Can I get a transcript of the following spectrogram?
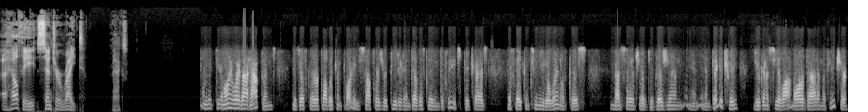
a healthy center right, Max? I think the only way that happens is if the Republican Party suffers repeated and devastating defeats, because if they continue to win with this message of division and, and bigotry, you're going to see a lot more of that in the future.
